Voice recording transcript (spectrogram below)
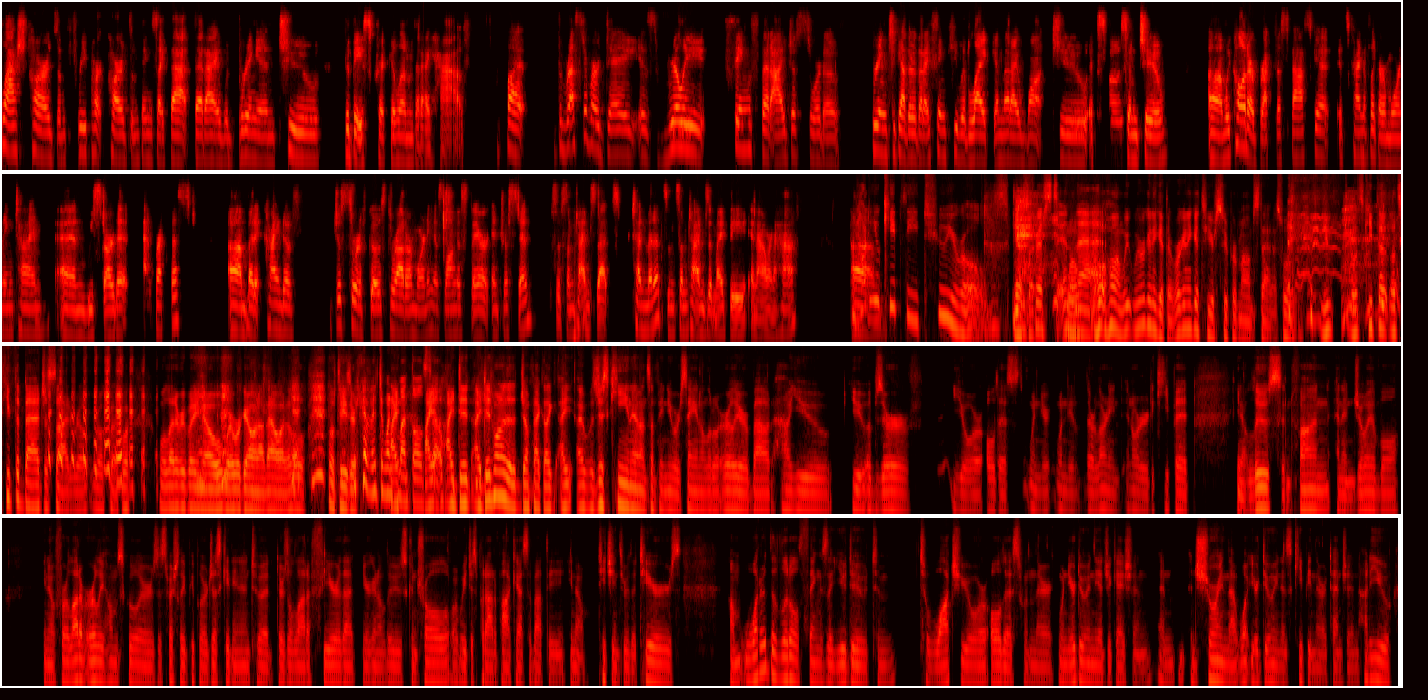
flashcards and three part cards and things like that that I would bring in to the base curriculum that I have. But the rest of our day is really things that I just sort of bring together that I think he would like and that I want to expose him to. Um, we call it our breakfast basket. It's kind of like our morning time, and we start it at breakfast. Um, but it kind of just sort of goes throughout our morning as long as they're interested. So sometimes that's 10 minutes, and sometimes it might be an hour and a half. And how do you Um, keep the two year olds Yes, I- interest in well, that? Hold, hold on, we, we were going to get there. We're going to get to your super mom status. Well, you let's keep the let's keep the badge aside real real quick. We'll, we'll let everybody know where we're going on that one. A little little teaser. We have a 20 month old. I, So I did I did want to jump back. Like I, I was just keying in on something you were saying a little earlier about how you you observe your oldest when you're when they're learning in order to keep it, you know, loose and fun and enjoyable. You know, for a lot of early homeschoolers, especially people who are just getting into it, there's a lot of fear that you're going to lose control. Or we just put out a podcast about the, you know, teaching through the tears Um, what are the little things that you do to to watch your oldest when they're when you're doing the education and ensuring that what you're doing is keeping their attention? How do you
